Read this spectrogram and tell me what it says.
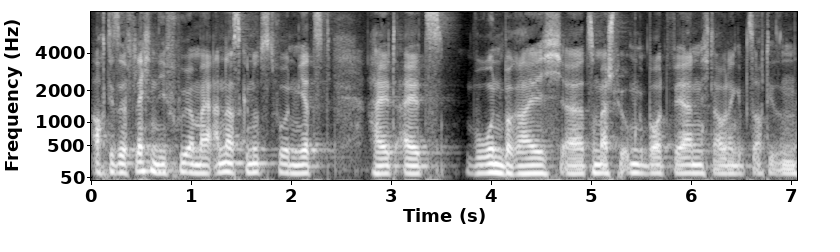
auch diese Flächen, die früher mal anders genutzt wurden, jetzt halt als Wohnbereich äh, zum Beispiel umgebaut werden. Ich glaube, dann gibt es auch diesen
